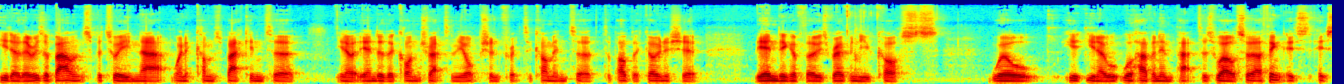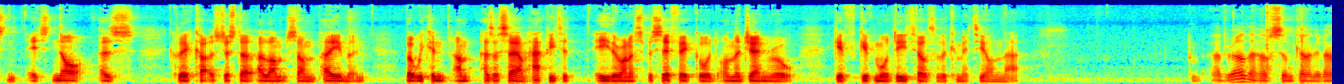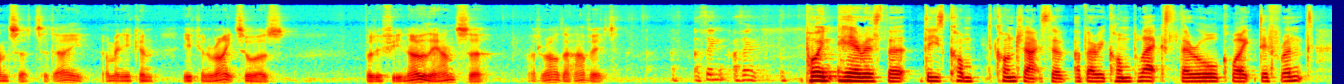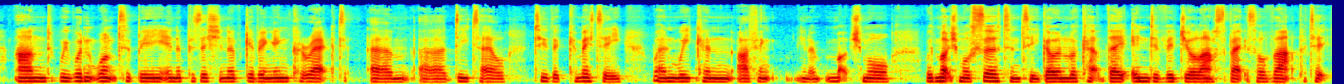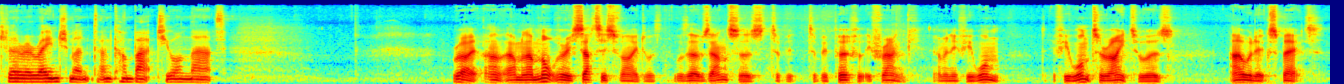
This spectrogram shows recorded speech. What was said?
you know, there is a balance between that when it comes back into you know, at the end of the contract and the option for it to come into to public ownership, the ending of those revenue costs will, you know, will have an impact as well. So I think it's it's it's not as clear cut as just a, a lump sum payment, but we can, um, as I say, I'm happy to either on a specific or on the general give give more detail to the committee on that. I'd rather have some kind of answer today. I mean, you can you can write to us, but if you know the answer, I'd rather have it. I think, I think the point here is that these contracts are, are very complex. They're all quite different, and we wouldn't want to be in a position of giving incorrect um, uh, detail to the committee when we can, I think, you know, much more with much more certainty go and look at the individual aspects of that particular arrangement and come back to you on that. Right. I, I mean, I'm not very satisfied with, with those answers. To be to be perfectly frank, I mean, if you want if you want to write to us, I would expect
